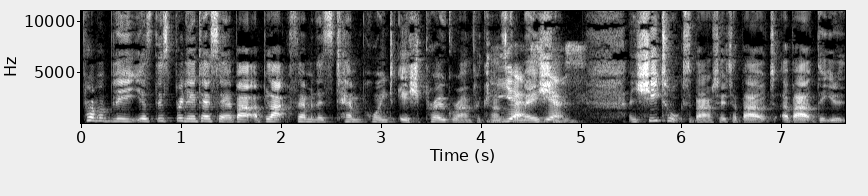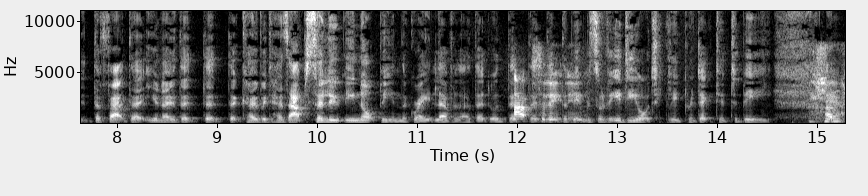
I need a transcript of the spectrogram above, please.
probably yes, this brilliant essay about a black feminist 10 point ish program for transformation. Yes, yes and she talks about it about about the the fact that you know that that, that COVID has absolutely not been the great leveler that that, that, that, that it was sort of idiotically predicted to be. Yeah. Um,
